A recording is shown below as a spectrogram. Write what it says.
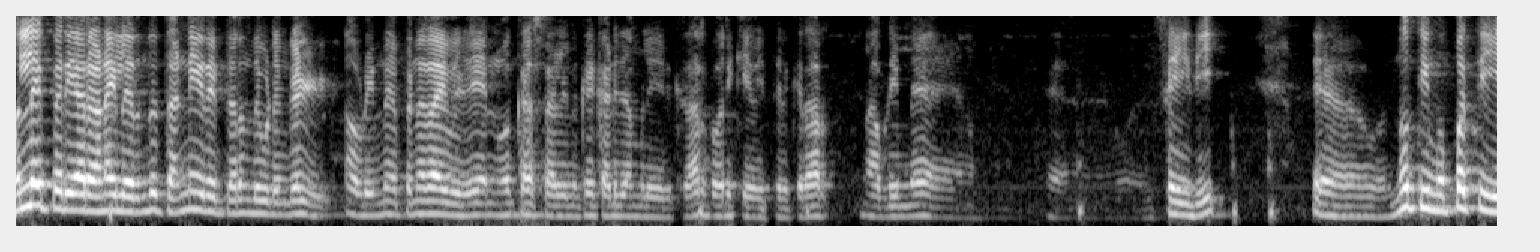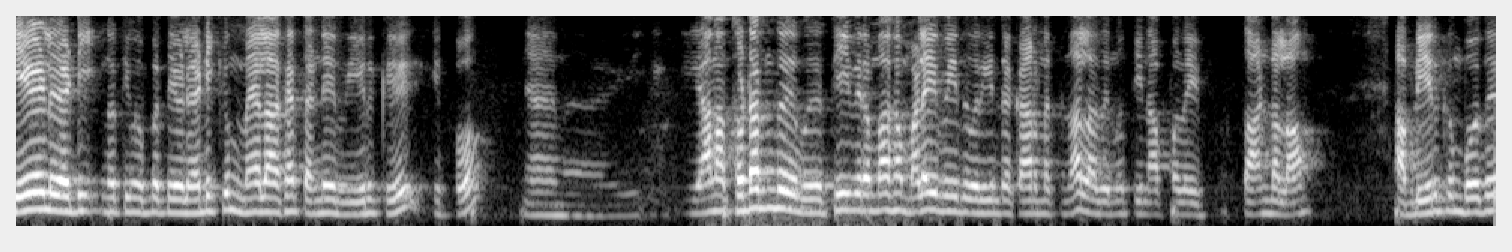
முல்லை பெரியார் அணையிலிருந்து தண்ணீரை திறந்து விடுங்கள் அப்படின்னு பினராயி விஜயன் மு க ஸ்டாலினுக்கு கடிதம் எழுதியிருக்கிறார் கோரிக்கை வைத்திருக்கிறார் அப்படின்னு செய்தி. நூத்தி முப்பத்தி ஏழு அடி நூத்தி முப்பத்தி ஏழு அடிக்கும் மேலாக தண்ணீர் இருக்கு. இப்போ ஆனால் ஆனா தொடர்ந்து தீவிரமாக மழை பெய்து வருகின்ற காரணத்தினால் அது நூத்தி நாற்பதை தாண்டலாம். அப்படி இருக்கும்போது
